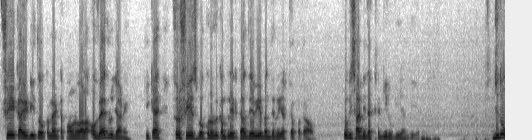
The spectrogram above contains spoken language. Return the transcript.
ਫੇਕ ਆਈਡੀ ਤੋਂ ਕਮੈਂਟ ਪਾਉਣ ਵਾਲਾ, ਉਹ ਵੈਗਰੂ ਜਾਣੇ। ਠੀਕ ਹੈ? ਫਿਰ ਫੇਸਬੁੱਕ ਨੂੰ ਵੀ ਕੰਪਲੀਟ ਕਰਦੇ ਆ ਵੀ ਇਹ ਬੰਦੇ ਨੂੰ ਯਾਰ ਚੁੱਪ ਕਰਾਓ। ਕਿਉਂਕਿ ਸਾਡੀ ਤਾਂ ਠੱਗੀ ਰੁਕੀ ਜਾਂਦੀ ਹੈ। ਜਦੋਂ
